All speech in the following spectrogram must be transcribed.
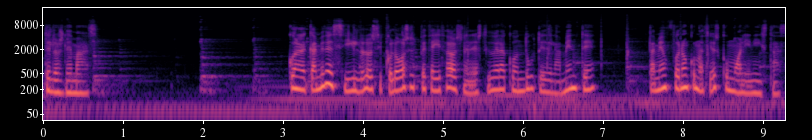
de los demás. Con el cambio de siglo, los psicólogos especializados en el estudio de la conducta y de la mente también fueron conocidos como alienistas.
